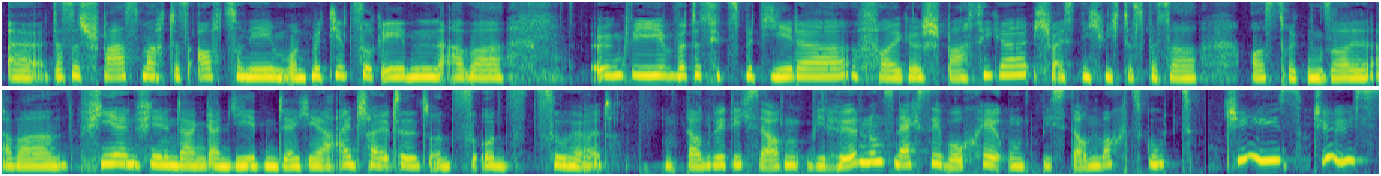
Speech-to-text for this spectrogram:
äh, dass es Spaß macht, das aufzunehmen und mit dir zu reden. Aber irgendwie wird es jetzt mit jeder Folge spaßiger. Ich weiß nicht, wie ich das besser ausdrücken soll, aber vielen, vielen Dank an jeden, der hier einschaltet und zu uns zuhört. Und dann würde ich sagen, wir hören uns nächste Woche und bis dann macht's gut. Tschüss. Tschüss.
